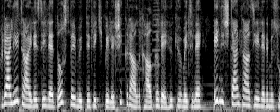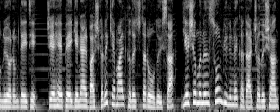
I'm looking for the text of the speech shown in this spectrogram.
kraliyet ailesiyle dost ve müttefik Birleşik Krallık halkı ve hükümetine en içten taziyelerimi sunuyorum dedi. CHP Genel Başkanı Kemal Kılıçdaroğlu ise yaşamının son gününe kadar çalışan,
